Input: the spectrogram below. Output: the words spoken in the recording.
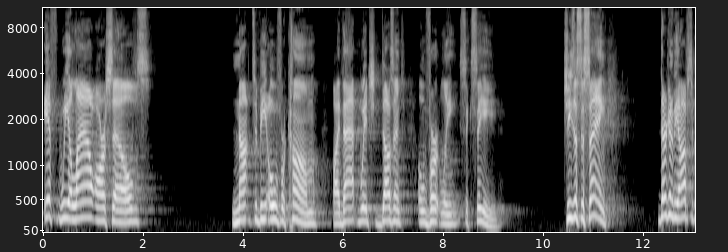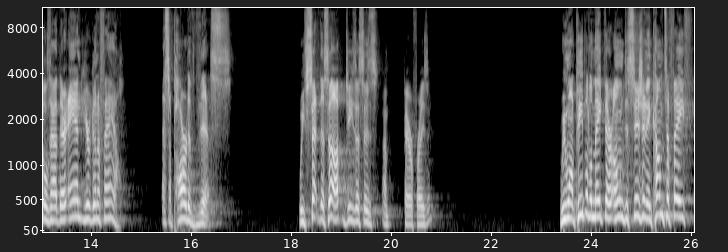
if we allow ourselves not to be overcome by that which doesn't overtly succeed. Jesus is saying there are going to be obstacles out there and you're going to fail. That's a part of this. We've set this up. Jesus is, I'm paraphrasing. We want people to make their own decision and come to faith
